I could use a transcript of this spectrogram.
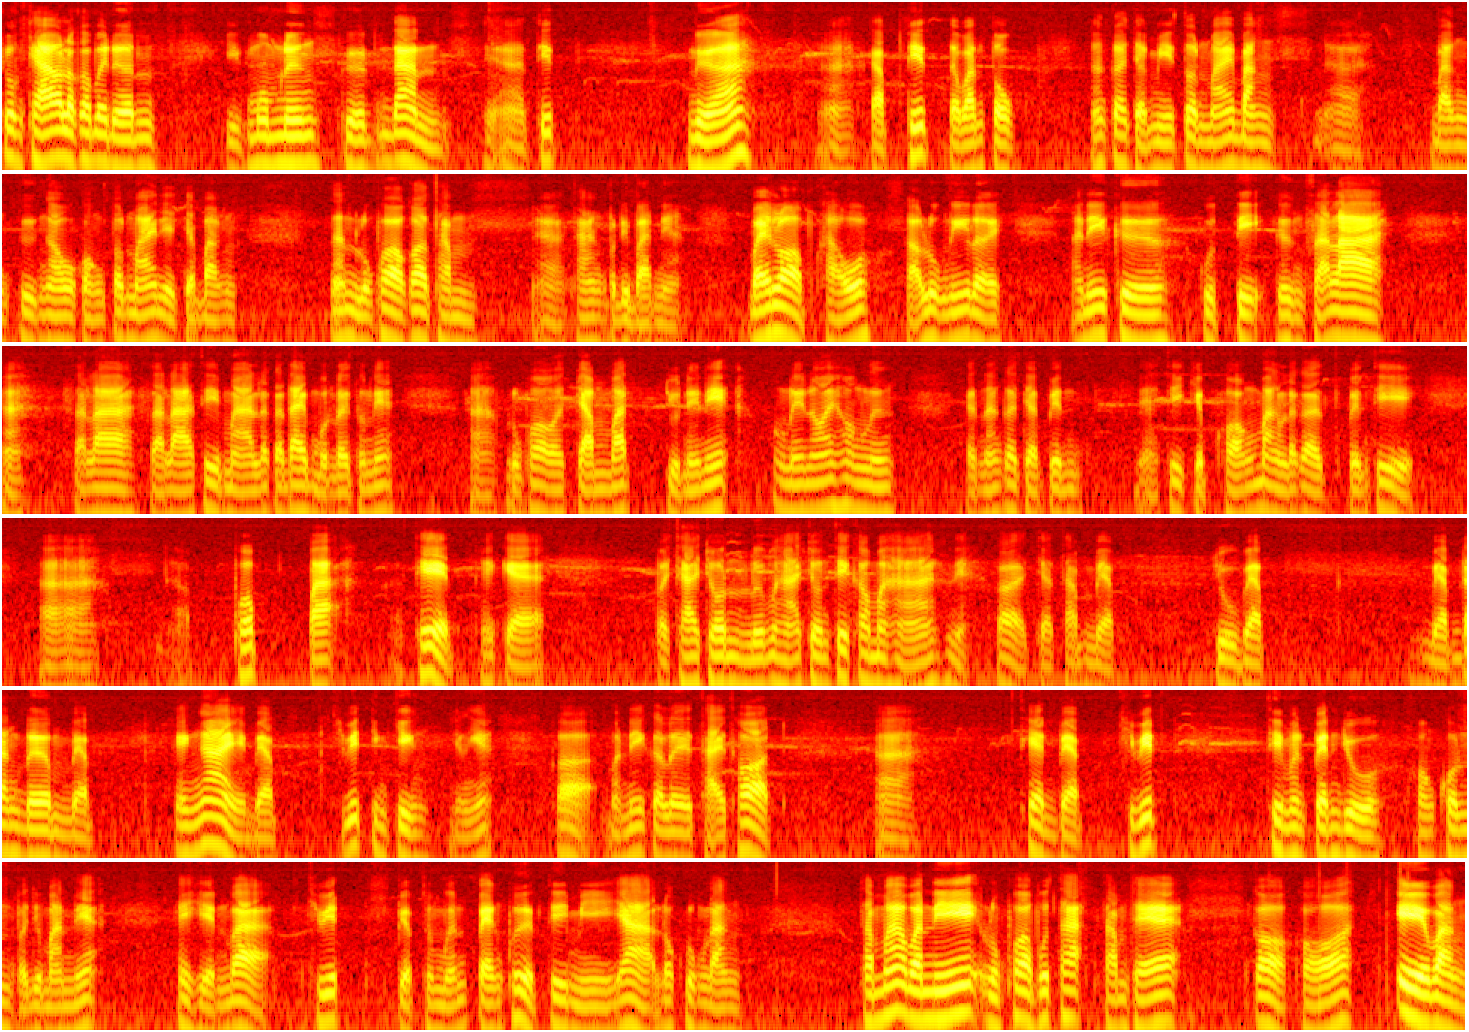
ช่วงเช้าเราก็ไปเดินอีกมุมหนึ่งคือด้านทิศเหนืออกับทิศตะวันตกนั่นก็จะมีต้นไม้บังอ่าบังคือเงาของต้นไม้เนี่ยจะบังนั่นหลวงพ่อก็ทำอ่าทางปฏิบัติเนี่ยไว้รอบเขาเขาลูกนี้เลย อันนี้คือกุฏิกึ่งศาลาศาลาศาลาที่มาแล้วก็ได้หมดเลยตรงนี้ หลวงพ่อก็จำวัดอยู่ในนี้ ห้องน้อยๆห้องหนึ่งจากนั้นก็จะเป็นที่เก็บของบ้างแล้วก็เป็นที่พบปะเทศให้แก่ประชาชนหรือมหาชนที่เข้ามาหาเนี่ยก็จะทำแบบอยู่แบบแบบดั้งเดิมแบบง่ายๆแบบชีวิตจริง ๆ อย่างเงี้ยก็วันนี้ก็เลยถ่ายทอดอเทียนแบบชีวิตที่มันเป็นอยู่ของคนปัจจุบันเนี้ยให้เห็นว่าชีวิต รียบเสมือนแปลงพืชที่มีหญ้ารกรุงลังธรรมะวันนี้หลวงพ่อพุทธธรรมแท้ก็ขอเอวัง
